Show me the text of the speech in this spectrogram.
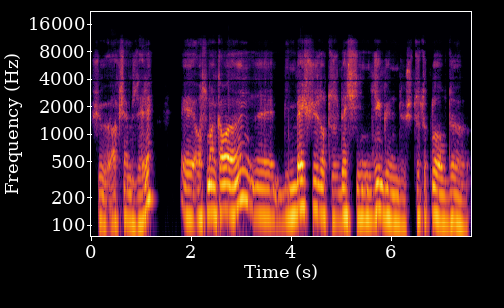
şu akşam üzeri e, Osman Kavala'nın 1535. gündür tutuklu olduğu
